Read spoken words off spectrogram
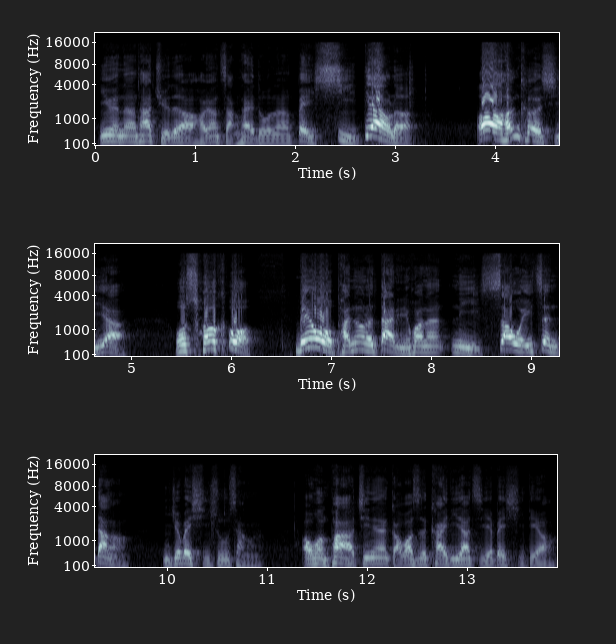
因为呢他觉得好像涨太多呢，被洗掉了，哦，很可惜啊。我说过，没有我盘中的带领的话呢，你稍微震荡啊，你就被洗出场了啊。我很怕今天搞不好是开低，它直接被洗掉。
